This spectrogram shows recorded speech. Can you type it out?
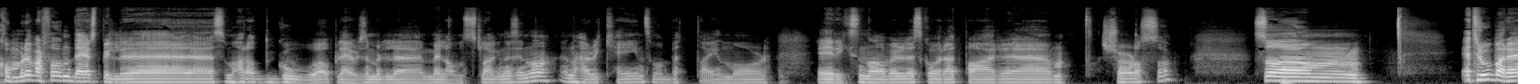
kommer det i hvert fall en del spillere som har hatt gode opplevelser med, med landslagene sine. Da. En Harry Kane som har bøtta inn mål. Eriksen har vel skåra et par eh, sjøl også. Så um, jeg tror bare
